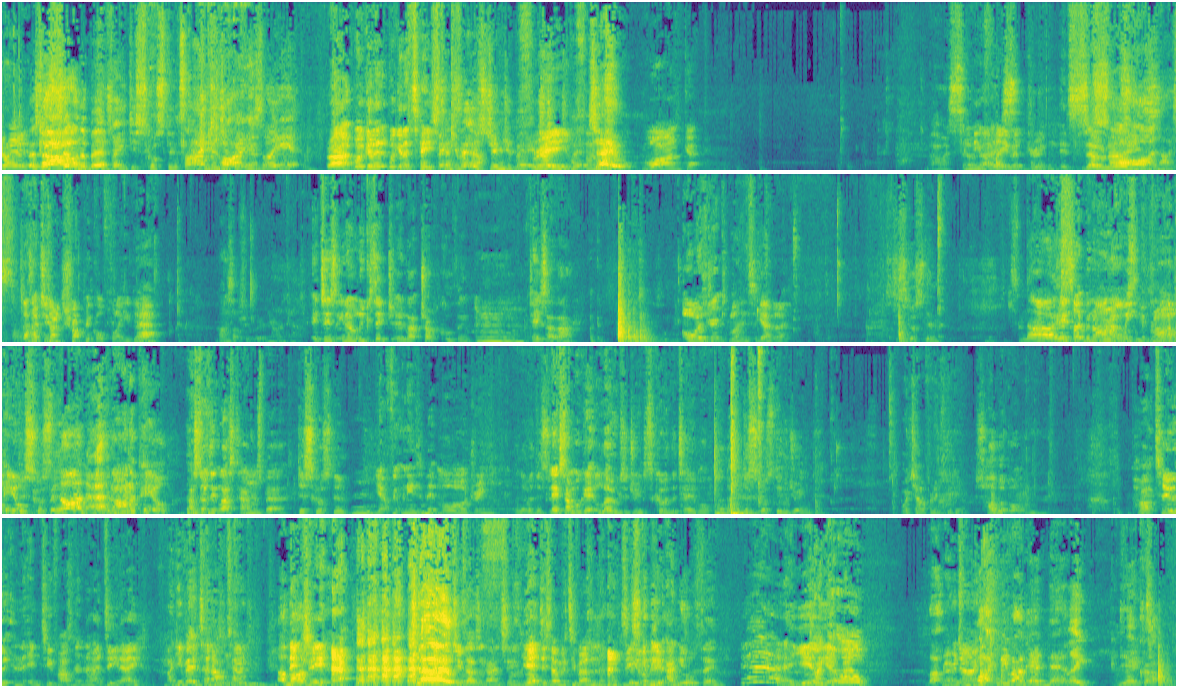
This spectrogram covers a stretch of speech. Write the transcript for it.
try it. Let's Go go sit on. on the bed. It's very disgusting. It's I like ginger can't. beer. It's like it. Right, we're gonna we're gonna taste Think test of it it now. as ginger beer. Three. ginger beer. Two. One, go. Oh, it's so New nice. flavoured drink. It's so Oh, nice. nice. That's actually. It's not tropical flavour. Yeah. That's actually really nice. It tastes, you know, Lucas ate uh, like tropical thing. Mm. It tastes like that. Always drinks blended together. It's disgusting. It's It nice. tastes like banana or something. Banana peel. Disgusting. Banana. Banana peel. I still think last time was better. Disgusting. Yeah, I think we need a bit more drink. Another disgusting. Next time we'll get loads of drinks to cover the table. Another disgusting drink. Watch out for next video. It's horrible. Part two in, in 2019, eh? I give it a 10 out of 10. I'm Next on. year. Joe! 2019. yeah, December 2019. It's gonna be an annual thing. yeah, a yearly Thank you event. All. That Very nice. whacked me round the head nearly. Very crap.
